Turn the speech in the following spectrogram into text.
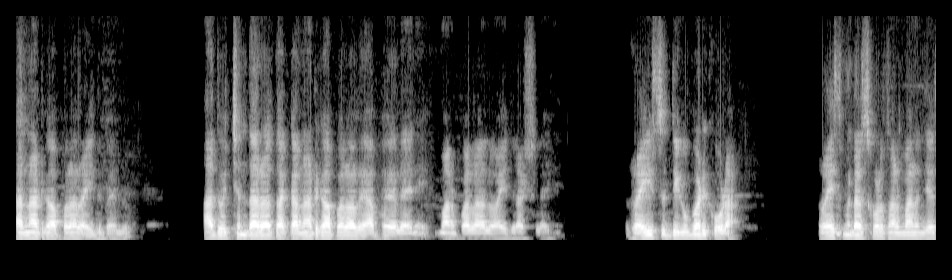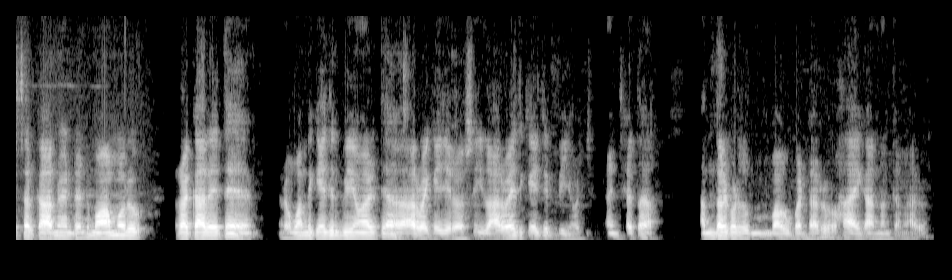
కర్ణాటక పొలాలు ఐదు వేలు. అది వచ్చిన తర్వాత కర్ణాటక పొలాలు యాభై వేలు అయినాయి మన పొలాలు ఐదు లక్షలు అయినాయి. రైస్ దిగుబడి కూడా రైస్ మిల్లర్స్ కూడా సన్మానం చేస్తారు. కారణం ఏంటంటే మామూలు రకాలైతే వంద కేజీలు బియ్యం ఆడితే అరవై కేజీలు వస్తాయి. ఇది అరవై ఐదు కేజీలు బియ్యం వచ్చింది. అంచేత అందరు కూడా బాగుపడ్డారు హాయిగా అన్నం తిన్నారు.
